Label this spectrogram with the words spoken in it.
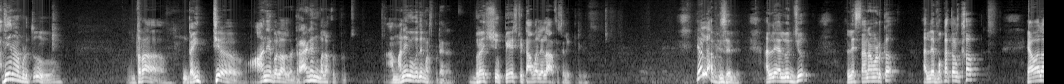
ಅದೇನಾಗ್ಬಿಡ್ತು? ಒಂಥರ ದೈತ್ಯ ಆನೆ ಬಲ ಅಲ್ಲ, ಡ್ರ್ಯಾಗನ್ ಬಲ ಕೊಟ್ಬಿಡ್ತು. ಆ ಮನೆಗೆ ಹೋಗೋದೇ ಮರ್ಸ್ಬಿಟ್ಟೆ ನಾನು. ಬ್ರಷ್, ಪೇಸ್ಟ್ ಟವಲ್ ಎಲ್ಲ ಆಫೀಸಲ್ಲಿ ಇಟ್ಬಿಟ್ಟಿದ್ವಿ ಎಲ್ಲ ಆಫೀಸಲ್ಲಿ ಅಲ್ಲೇ. ಅಲ್ಲುಜ್ಜು ಅಲ್ಲೇ ಸ್ನಾನ ಮಾಡ್ಕೊ, ಅಲ್ಲೇ ಮುಖ ತೊಳ್ಕೊ. ಯಾವಲ್ಲ,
